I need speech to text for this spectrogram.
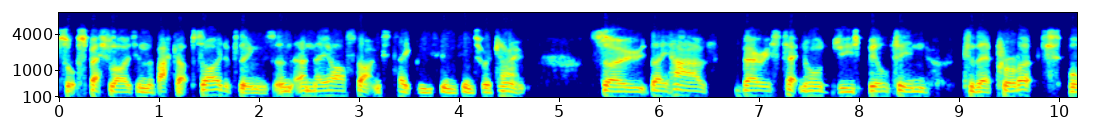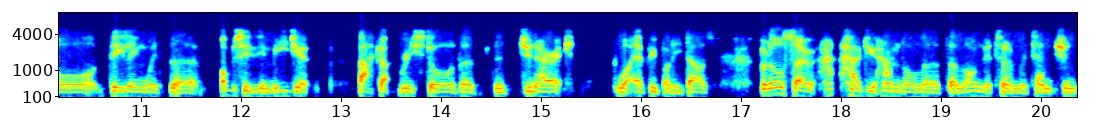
sort of specialize in the backup side of things, and, and they are starting to take these things into account. So they have various technologies built in to their product for dealing with the obviously the immediate backup restore, the, the generic what everybody does, but also how do you handle the, the longer term retention?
